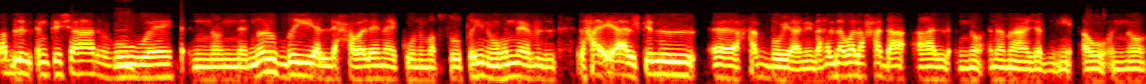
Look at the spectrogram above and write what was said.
قبل الانتشار هو إنه نرضي اللي حوالينا يكونوا مبسوطين. وهن الحقيقة الكل آه، حبوا يعني. لهلأ ولا حدا قال إنه أنا ما عجبني أو إنه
